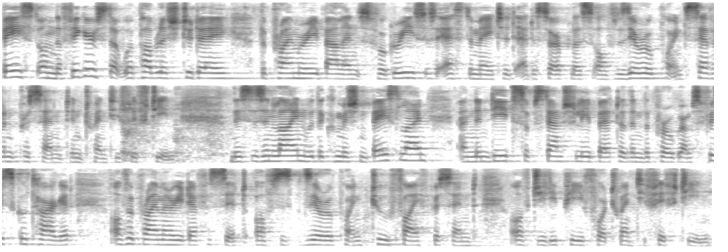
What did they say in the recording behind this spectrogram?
Based on the figures that were published today, the primary balance for Greece is estimated at a surplus of 0.7% in 2015. This is in line with the Commission baseline and indeed substantially better than the program's fiscal target of a primary deficit of 0.25% of GDP for 2015.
